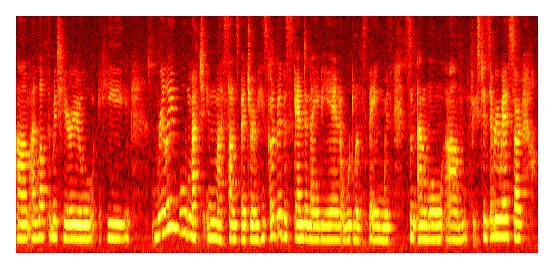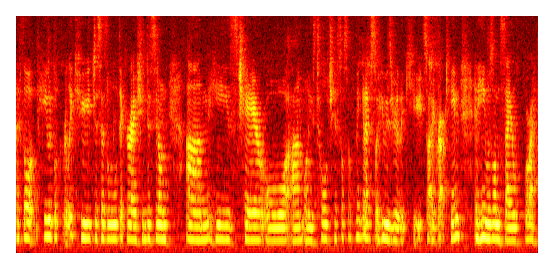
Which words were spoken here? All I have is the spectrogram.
Um, I love the material. He really will match in my son's bedroom. He's got a bit of a Scandinavian woodlands theme with some animal um, fixtures everywhere. So I thought he would look really cute just as a little decoration to sit on um, his chair or um, on his tall chest or something. And I just thought he was really cute. So I grabbed him and he was on sale for I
